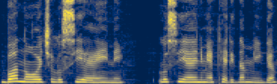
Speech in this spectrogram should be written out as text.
Boa noite, Luciene. Luciene, minha querida amiga,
